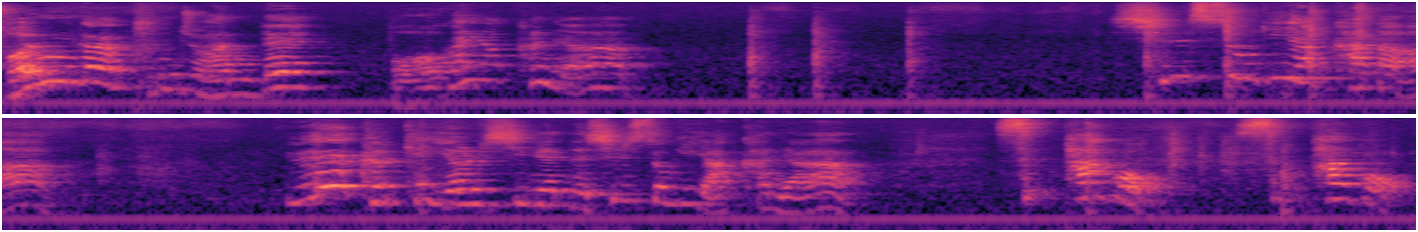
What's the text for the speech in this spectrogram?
뭔가 분주한데 뭐가 약하냐? 실속이 약하다. 왜 그렇게 열심히 했는데 실속이 약하냐? 습하고 습하고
